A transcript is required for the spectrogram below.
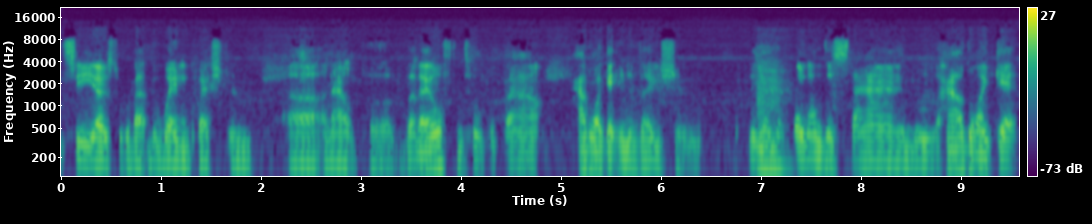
CEOs talk about the when question uh, and output, but they often talk about how do I get innovation? You know, mm-hmm. they don't understand. How do I get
